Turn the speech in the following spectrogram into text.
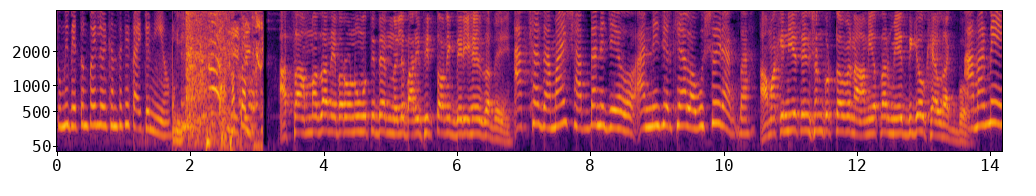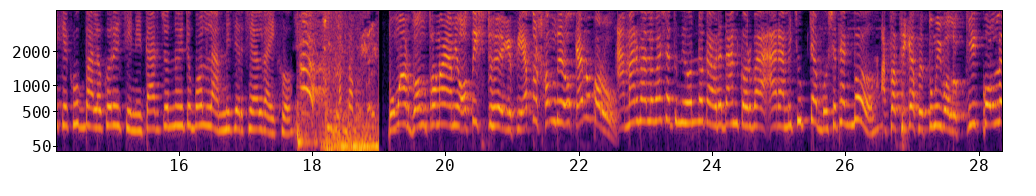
তুমি বেতন পাইলে ওইখান থেকে কাইটে নিও। আচ্ছা আম্মাজান এবার অনুমতি দেন নইলে বাড়ি ফিরতে অনেক দেরি হয়ে যাবে। আচ্ছা জামাই সাবধানে যেও আর নিজের খেয়াল অবশ্যই রাখবা। আমাকে নিয়ে টেনশন করতে হবে না আমি আপনার মেয়ের দিকেও খেয়াল রাখব। আমার মেয়েকে খুব ভালো করে চিনি তার জন্যই তো বললাম নিজের খেয়াল রাখো তোমার যন্ত্রণায় আমি অতিষ্ঠ হয়ে গেছি এত সন্দেহ কেন করো? আমার ভালোবাসা তুমি অন্য কাউরে দান করবা আর আমি চুপচাপ বসে থাকব? আচ্ছা ঠিক আছে তুমি বলো কি করলে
